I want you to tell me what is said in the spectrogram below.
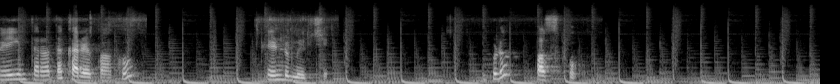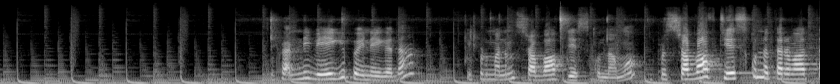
వేగిన తర్వాత కరివేపాకు ఎండుమిర్చి ఇప్పుడు పసుపు. ఇప్పుడు అన్నీ వేగిపోయినాయి కదా ఇప్పుడు మనం స్టవ్ ఆఫ్ చేసుకుందాము. ఇప్పుడు స్టవ్ ఆఫ్ చేసుకున్న తర్వాత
